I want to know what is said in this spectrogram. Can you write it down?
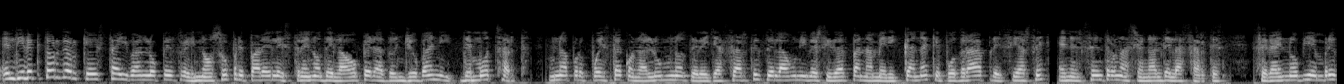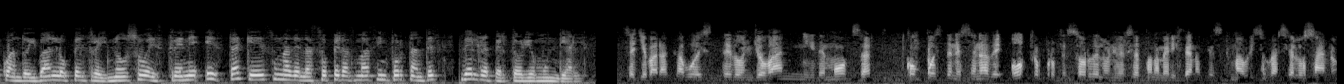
El director de orquesta Iván López Reynoso prepara el estreno de la ópera Don Giovanni de Mozart, una propuesta con alumnos de Bellas Artes de la Universidad Panamericana que podrá apreciarse en el Centro Nacional de las Artes. Será en noviembre cuando Iván López Reynoso estrene esta, que es una de las óperas más importantes del repertorio mundial. Se llevará a cabo este Don Giovanni de Mozart compuesta en escena de otro profesor de la Universidad Panamericana, que es Mauricio García Lozano,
